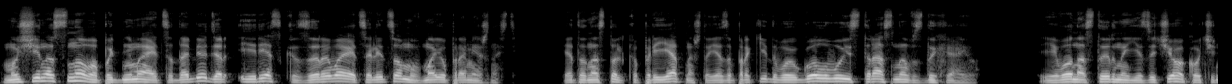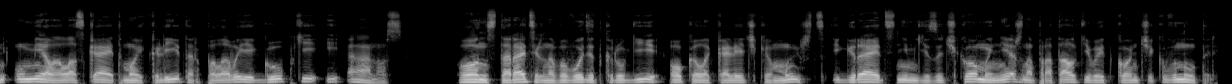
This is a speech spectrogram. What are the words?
Мужчина снова поднимается до бедер и резко зарывается лицом в мою промежность. Это настолько приятно, что я запрокидываю голову и страстно вздыхаю. Его настырный язычок очень умело ласкает мой клитор, половые губки и анус. Он старательно выводит круги около колечка мышц, играет с ним язычком и нежно проталкивает кончик внутрь.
